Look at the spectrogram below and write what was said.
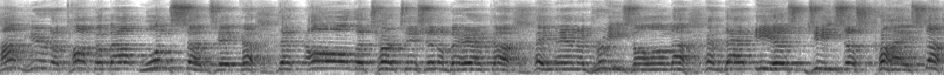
I'm here to talk about one subject uh, that all the churches in America, amen, agrees on, uh, and that is Jesus Christ uh,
